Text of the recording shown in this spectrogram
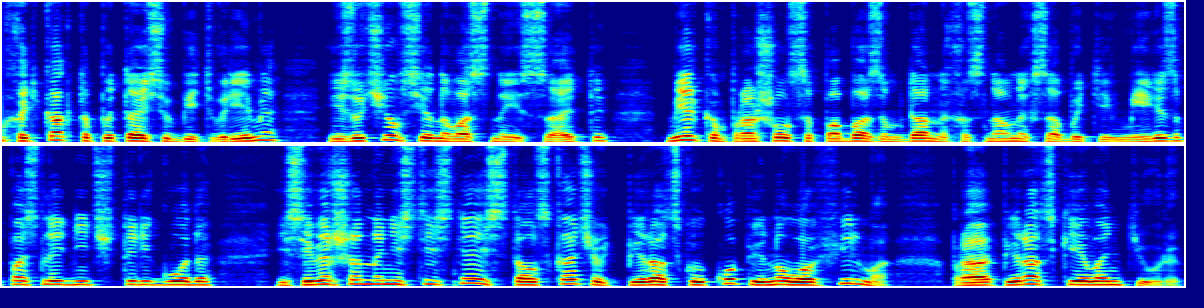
хоть как-то пытаясь убить время, изучил все новостные сайты, мельком прошелся по базам данных основных событий в мире за последние четыре года и, совершенно не стесняясь, стал скачивать пиратскую копию нового фильма про пиратские авантюры.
